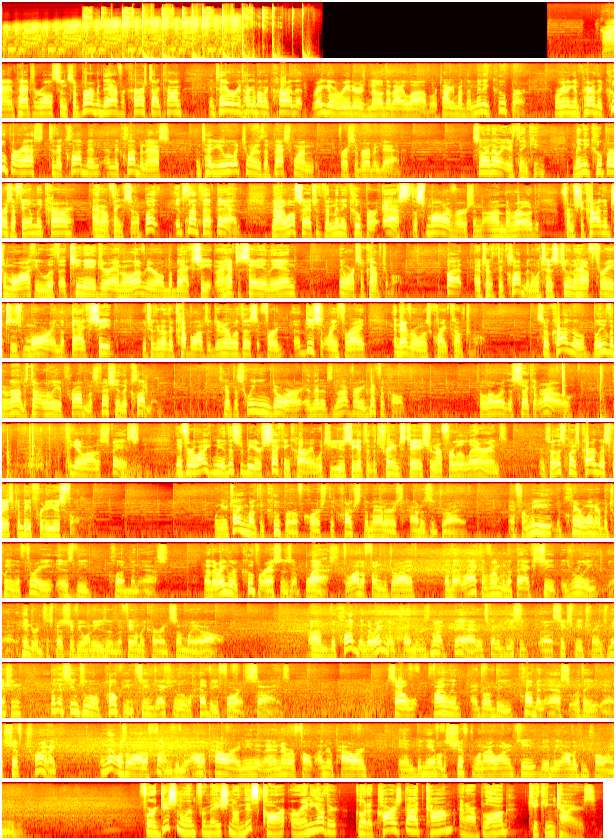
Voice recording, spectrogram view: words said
Hi, I'm Patrick Olsen, Suburban Dad for Cars.com, and today we're going to talk about a car that regular readers know that I love. We're talking about the Mini Cooper. We're going to compare the Cooper S to the Clubman and the Clubman S and tell you which one is the best one for Suburban Dad. So I know what you're thinking. Mini Cooper is a family car? I don't think so, but it's not that bad. Now, I will say I took the Mini Cooper S, the smaller version, on the road from Chicago to Milwaukee with a teenager and an 11 year old in the back seat, and I have to say, in the end, they weren't so comfortable. But I took the Clubman, which has two and a half, three inches more in the back seat. We took another couple out to dinner with us for a decent length ride, and everyone was quite comfortable. So cargo, believe it or not, is not really a problem, especially in the Clubman. It's got the swinging door, and then it's not very difficult to lower the second row to get a lot of space. If you're like me, this would be your second car, which you use to get to the train station or for little errands. And so this much cargo space can be pretty useful. When you're talking about the Cooper, of course, the crux of the matter is how does it drive? And for me, the clear winner between the three is the Clubman S. Now, the regular Cooper S is a blast. It's a lot of fun to drive, but that lack of room in the back seat is really a hindrance, especially if you want to use it as a family car in some way at all. Um, the Clubman, the regular Clubman, is not bad. It's got a decent uh, six-speed transmission, but it seems a little pokey and seems actually a little heavy for its size. So finally, I drove the Clubman S with a uh, Shifttronic, and that was a lot of fun. It gave me all the power I needed, and I never felt underpowered. And being able to shift when I wanted to gave me all the control I needed. For additional information on this car or any other, go to cars.com and our blog, Kicking Tires.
